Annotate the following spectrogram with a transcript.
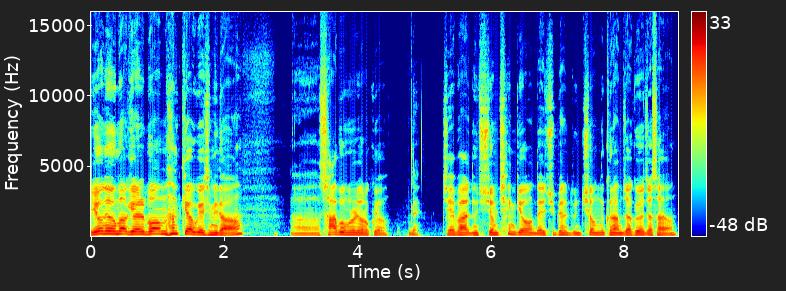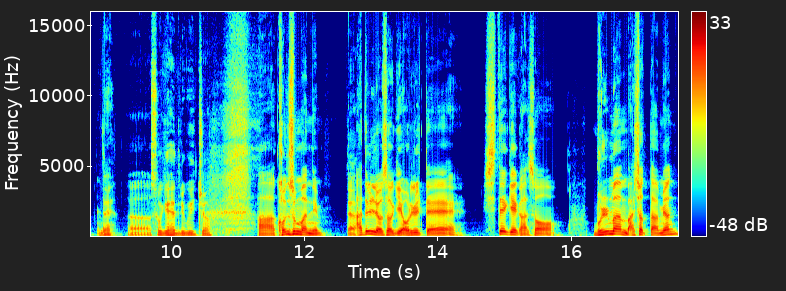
이연의 음악 앨범 함께하고 계십니다. 아, 4부 문을 열었고요. 네. 제발 눈치 좀 챙겨 내 주변에 눈치 없는 그 남자 그 여자 사연 네. 아, 소개해드리고 있죠. 아, 건순마님. 네. 아들 녀석이 어릴 때 시댁에 가서 물만 마셨다면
